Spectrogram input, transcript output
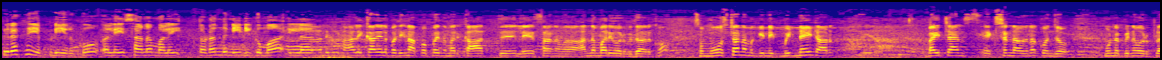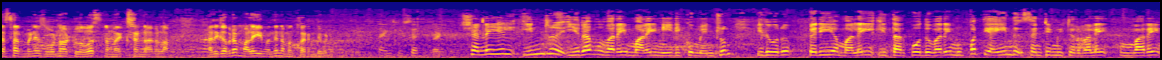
பிறகு எப்படி இருக்கும்? லேசான மழை தொடர்ந்து நீடிக்குமா? இல்ல நாளைக்கு காலையில் பார்த்தீங்கன்னா அப்பப்போ இந்த மாதிரி காற்று லேசான அந்த மாதிரி ஒரு விதம் இருக்கும். ஸோ மோஸ்ட்டாக நமக்கு இன்னைக்கு midnight or by chance extend ஆகுதுன்னா கொஞ்சம் முன்ன பின்ன ஒரு plus or minus one or two hours நம்ம எக்ஸ்டெண்ட் ஆகலாம். அதுக்கப்புறம் மழை வந்து நமக்கு குறைந்து விடும். தேங்க்யூ சார் சென்னையில் இன்று இரவு வரை மழை நீடிக்கும் என்றும் இது ஒரு பெரிய மழை. இ- தற்போது வரை முப்பத்தி ஐந்து சென்டிமீட்டர் வரை வரை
